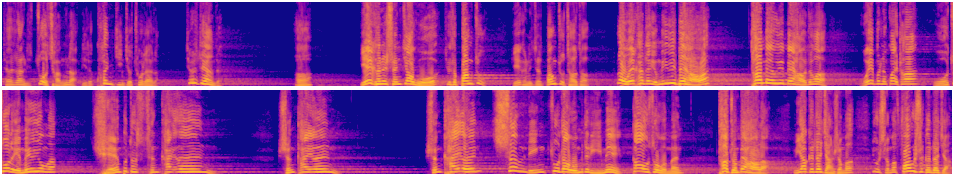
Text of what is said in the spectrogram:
就让你做成了，你的困境就出来了，就是这样的，啊，也可能神叫我就是帮助，也可能就是帮助曹操，那我要看他有没有预备好啊，他没有预备好的话，我也不能怪他，我做了也没有用啊，全部都是神开恩，神开恩，神开恩，圣灵住在我们的里面，告诉我们，他准备好了。你要跟他讲什么？用什么方式跟他讲？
